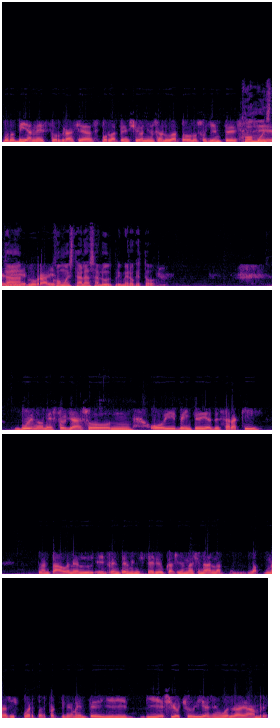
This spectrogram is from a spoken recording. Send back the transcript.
Buenos días, Néstor. Gracias por la atención y un saludo a todos los oyentes ¿Cómo eh, está, de Blue Radio. ¿Cómo está la salud, primero que todo? Bueno, Néstor, ya son hoy 20 días de estar aquí, plantado en el en frente al Ministerio de Educación Nacional, la- la- una de sus puertas prácticamente, y 18 días en huelga de hambre.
